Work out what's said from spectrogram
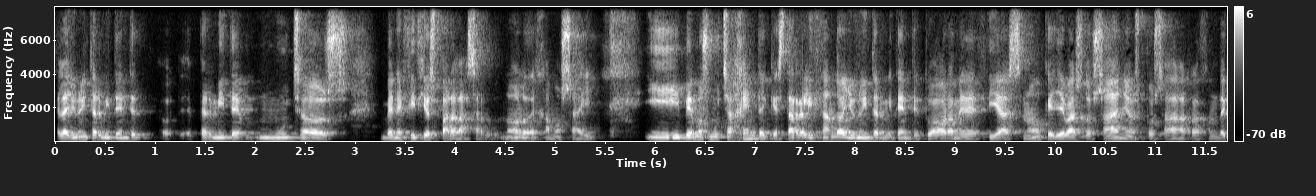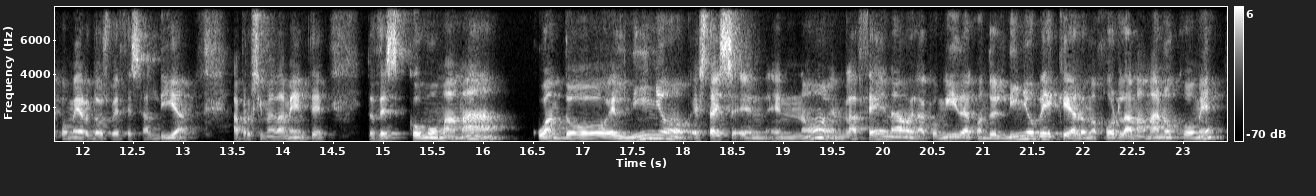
el ayuno intermitente eh, permite muchos beneficios para la salud, ¿no? Lo dejamos ahí. Y vemos mucha gente que está realizando ayuno intermitente. Tú ahora me decías ¿no? que llevas dos años pues, a razón de comer dos veces al día aproximadamente. Entonces, como mamá, cuando el niño estáis en, ¿no? en la cena o en la comida, cuando el niño ve que a lo mejor la mamá no come,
